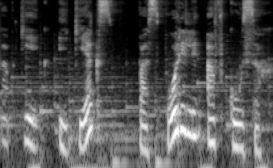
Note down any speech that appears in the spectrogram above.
Капкейк и кекс поспорили о вкусах.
